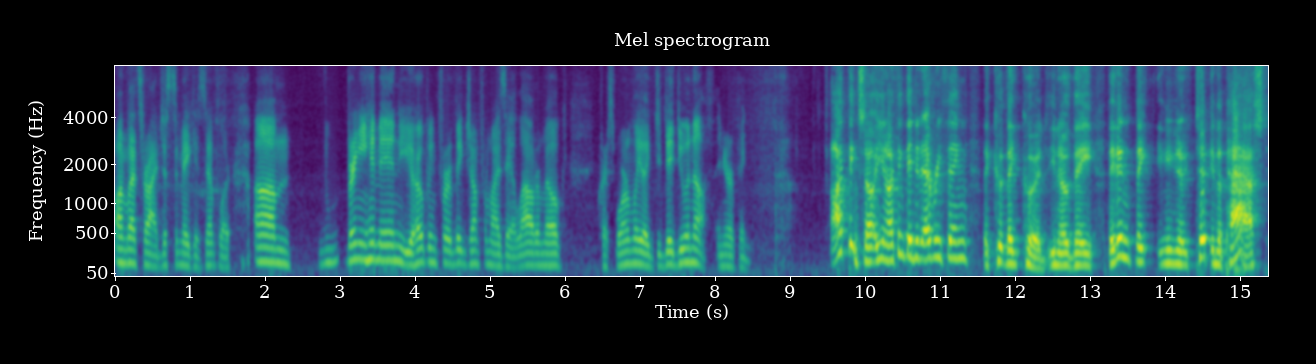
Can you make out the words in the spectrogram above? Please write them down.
on Let's Ride just to make it simpler. Um, bringing him in, you're hoping for a big jump from Isaiah Loudermilk, Chris Wormley. Like, did they do enough in your opinion? I think so. You know, I think they did everything they could. They could. You know, they they didn't. They you know, tip in the past,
